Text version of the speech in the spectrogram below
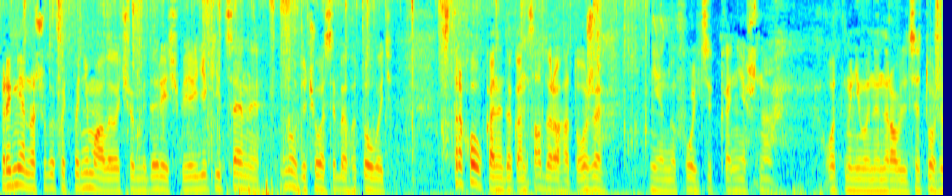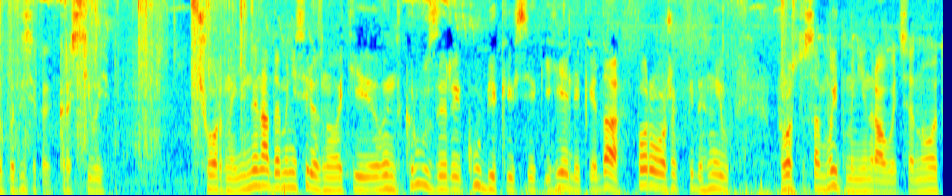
Примірно, щоб ви хоч розуміли, о чому йде річ, які ціни, ну до чого себе готовить. Страховка не до кінця дорога теж. Ні, ну фольцик, звісно. От мені вони нравляться теж, подивіться, який красивий. Чорний. І не треба мені серйозно ті лендкрузери, кубики, всякі геліки. Да, порожок підгнив. Просто сам вид мені подобається. Ну от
